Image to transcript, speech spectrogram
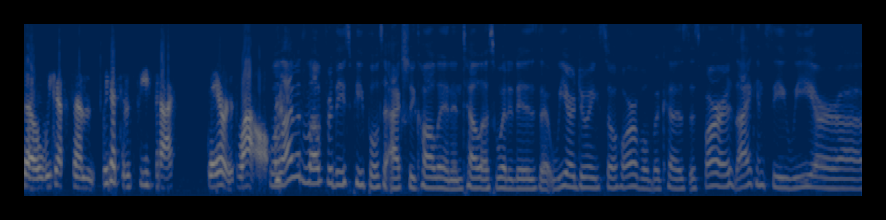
so we got some we got some feedback there as well. Well, I would love for these people to actually call in and tell us what it is that we are doing so horrible because, as far as I can see, we are uh,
